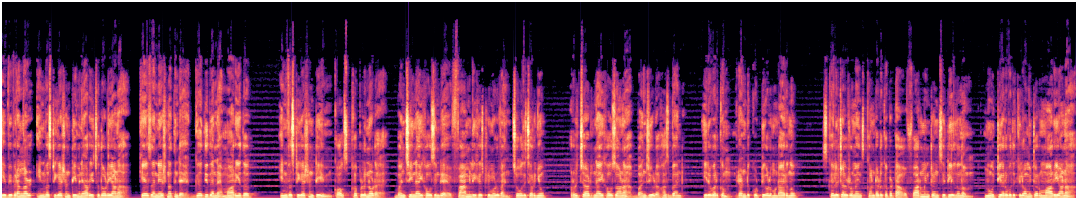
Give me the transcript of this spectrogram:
ഈ വിവരങ്ങൾ ഇൻവെസ്റ്റിഗേഷൻ ടീമിനെ അറിയിച്ചതോടെയാണ് കേസ് അന്വേഷണത്തിന്റെ ഗതി തന്നെ മാറിയത്. ഇൻവെസ്റ്റിഗേഷൻ ടീം കോക്സ് കപ്പിളിനോട് ബഞ്ചി നൈഹൌസിന്റെ ഫാമിലി ഹിസ്റ്ററി മുഴുവൻ ചോദിച്ചറിഞ്ഞു. റിച്ചാർഡ് നൈഹൌസ് ആണ് ബഞ്ചിയുടെ ഹസ്ബൻഡ്. ഇരുവർക്കും രണ്ട് കുട്ടികളുമുണ്ടായിരുന്നു. സ്കെലിറ്റൽ റിമൈൻസ് കണ്ടെടുക്കപ്പെട്ട ഫാർമിംഗ്ടൺ സിറ്റിയിൽ നിന്നും നൂറ്റി അറുപത് കിലോമീറ്റർ മാറിയാണ്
